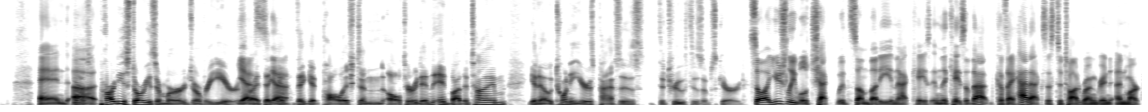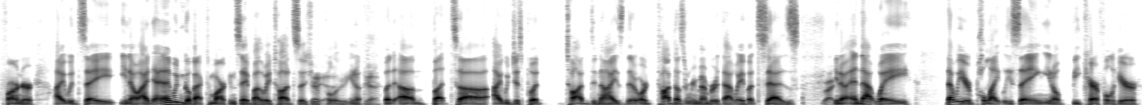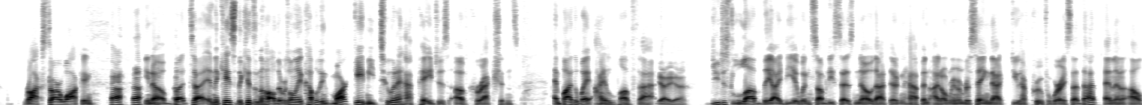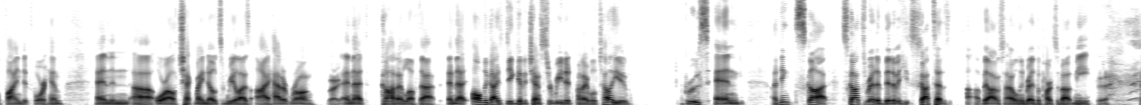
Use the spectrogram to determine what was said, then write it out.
And uh, Party stories emerge over years, Yes, right? They yeah. get they get polished and altered, and, and by the time you know twenty years passes, the truth is obscured. So I usually will check with somebody in that case. In the case of that, because I had access to Todd Rundgren and Mark Farner, I would say, you know, I, I wouldn't go back to Mark and say, by the way, Todd says you're yeah. full of, you know, Yeah. but um, but uh, I would just put Todd denies the, or Todd doesn't remember it that way, but says, Right. you know, and that way, that way you're politely saying, you know, be careful here. Rock star walking, you know. But uh, in the case of the kids in the hall, there was only a couple things. Mark gave me two and a half pages of corrections, and by the way, I love that Yeah, yeah. you just love the idea when somebody says no that didn't happen i don't remember saying that do you have proof of where i said that and then i'll find it for him and then uh, or i'll check my notes and realize i had it wrong Right. and that god i love that and that all the guys did get a chance to read it but i will tell you bruce and i think scott scott's read a bit of it he, scott says i'll be honest i only read the parts about me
